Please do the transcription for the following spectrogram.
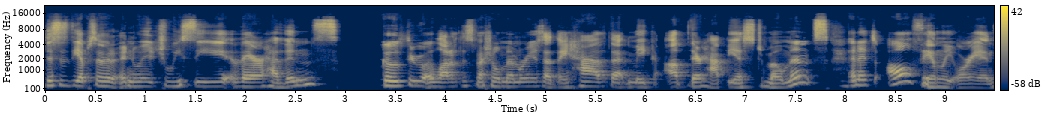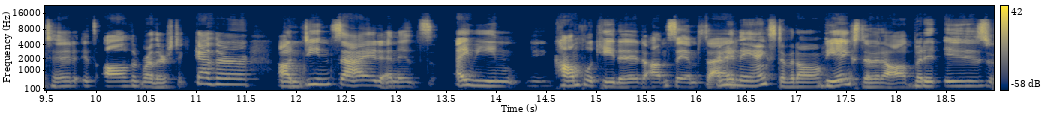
This is the episode in which we see their heavens go through a lot of the special memories that they have that make up their happiest moments. And it's all family oriented. It's all the brothers together on Dean's side. And it's, I mean, complicated on Sam's side I mean, the angst of it all. the angst of it all, but it is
